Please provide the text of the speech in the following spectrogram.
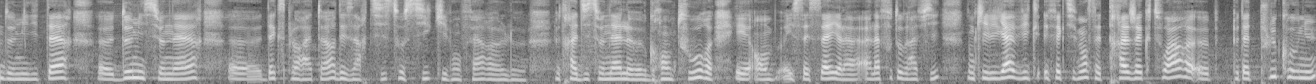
de militaires, euh, de missionnaires, euh, d'explorateurs, des artistes aussi qui vont faire euh, le, traditionnel grand tour et, s'essayent à la, photographie. Donc il y a effectivement cette trajectoire peut-être plus connue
